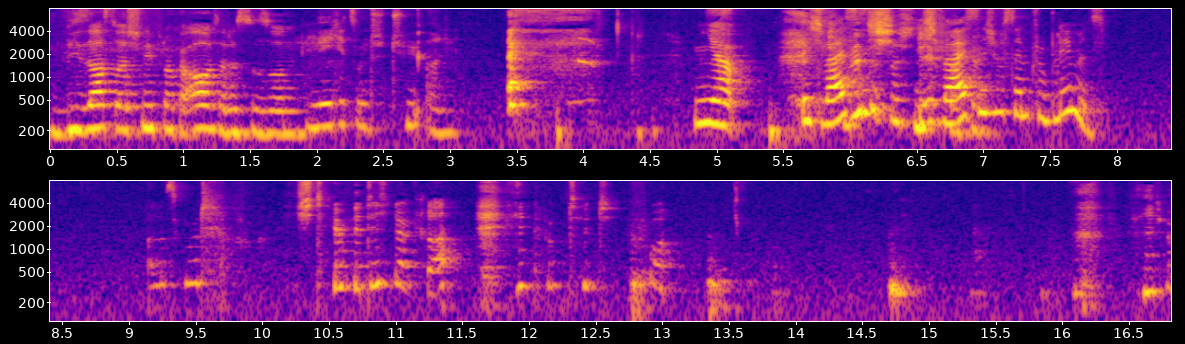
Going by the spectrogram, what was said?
Wie sahst du als Schneeflocke aus? Hattest du so ein. Nee, ich jetzt so ein Tütü an. ja, ich weiß nicht, so ich weiß nicht, was dein Problem ist. Alles gut. Ich stelle mir dich nur gerade in einem Tütü vor. Wie du,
